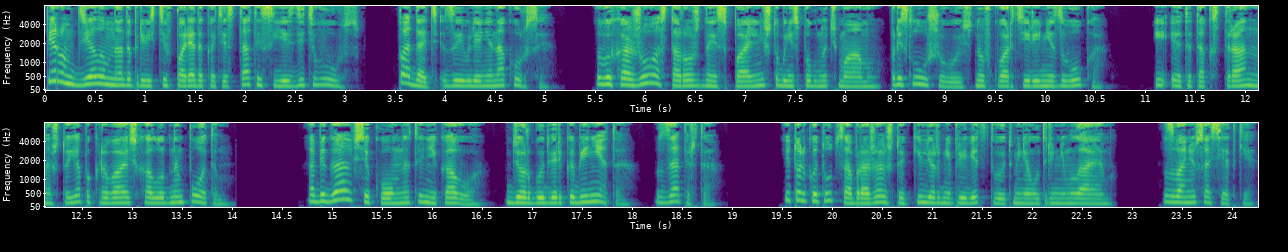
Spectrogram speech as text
Первым делом надо привести в порядок аттестат и съездить в ВУЗ, подать заявление на курсы. Выхожу осторожно из спальни, чтобы не спугнуть маму. Прислушиваюсь, но в квартире ни звука. И это так странно, что я покрываюсь холодным потом. Обегаю все комнаты, никого. Дергаю дверь кабинета. Заперто. И только тут соображаю, что киллер не приветствует меня утренним лаем. Звоню соседке.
